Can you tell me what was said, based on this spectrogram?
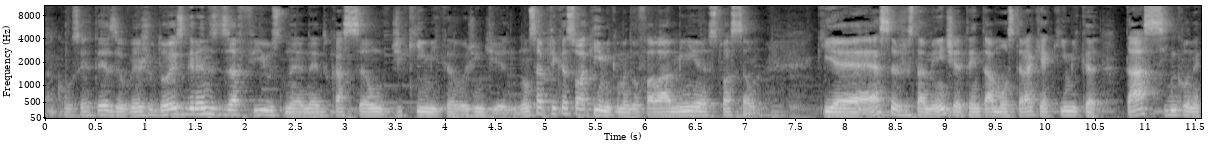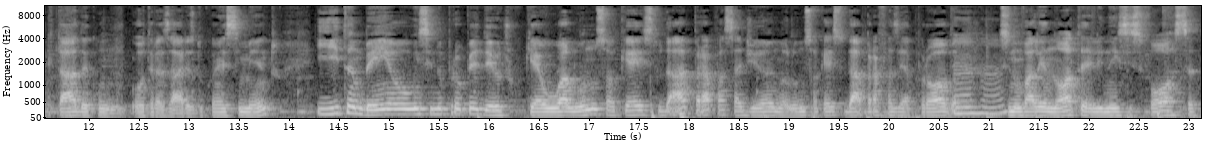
Ah, Com certeza, eu vejo dois grandes desafios né, na educação de química hoje em dia. Não se aplica só a química, mas vou falar a minha situação. Que é essa justamente, é tentar mostrar que a química está sim conectada com outras áreas do conhecimento e também é o ensino propedêutico, que é o aluno só quer estudar para passar de ano, o aluno só quer estudar para fazer a prova, se não valer nota ele nem se esforça.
